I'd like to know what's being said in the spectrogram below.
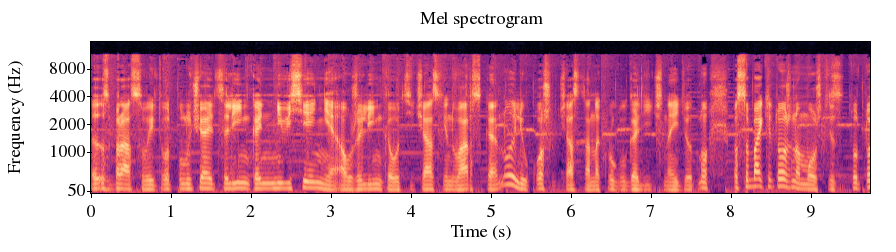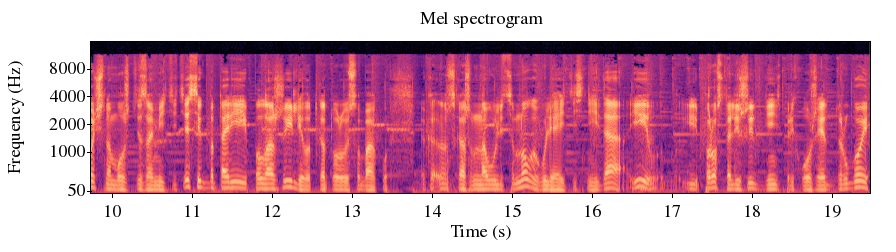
э, сбрасывает. Вот получается линька не весенняя, а уже линька вот сейчас январская, ну или у кошек часто она круглогодичная идет. Но по собаке тоже можете, то точно можете заметить. Если к батарее положили, вот которую собаку, скажем, на улице много гуляете с ней, да, и, и просто лежит где-нибудь в прихожей. Это другой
